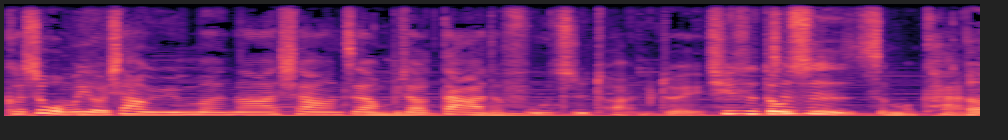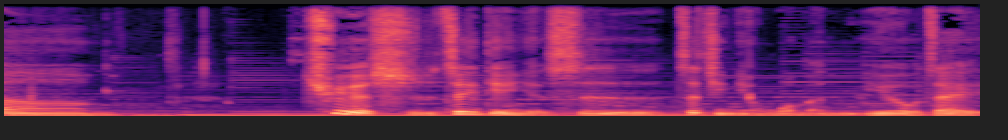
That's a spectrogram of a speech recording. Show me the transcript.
可是我们有像云门啊，像这样比较大的扶植团队，其实都是怎么看？嗯，确实这一点也是这几年我们也有在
